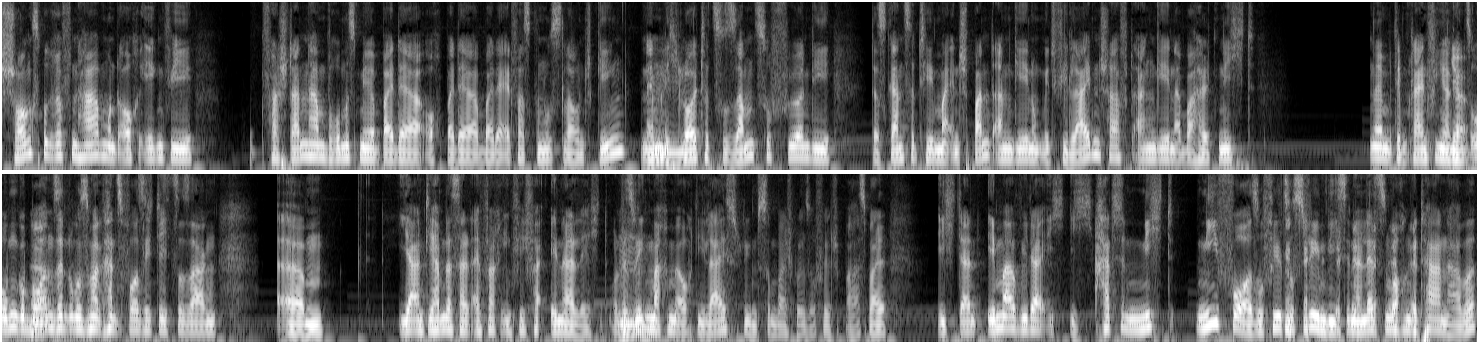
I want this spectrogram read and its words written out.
Chance begriffen haben und auch irgendwie verstanden haben, worum es mir bei der, auch bei der, bei der etwas Genuss Lounge ging, nämlich mhm. Leute zusammenzuführen, die das ganze Thema entspannt angehen und mit viel Leidenschaft angehen, aber halt nicht ne, mit dem kleinen Finger ja. ganz oben geboren ja. sind, um es mal ganz vorsichtig zu sagen. Ähm, ja, und die haben das halt einfach irgendwie verinnerlicht. Und deswegen mhm. machen mir auch die Livestreams zum Beispiel so viel Spaß, weil ich dann immer wieder, ich, ich hatte nicht nie vor, so viel zu streamen, wie ich es in den letzten Wochen getan habe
